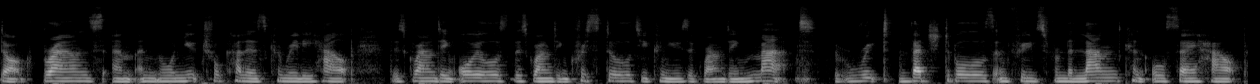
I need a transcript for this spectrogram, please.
dark browns um, and more neutral colors can really help. There's grounding oils there's grounding crystals you can use a grounding mat root vegetables and foods from the land can also help.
